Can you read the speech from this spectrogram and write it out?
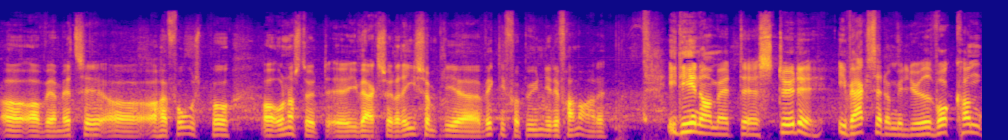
og, at være med til at, at have fokus på at understøtte øh, iværksætteri, som bliver vigtigt for byen i det fremadrettet. Ideen om at øh, støtte iværksættermiljøet, hvor kom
